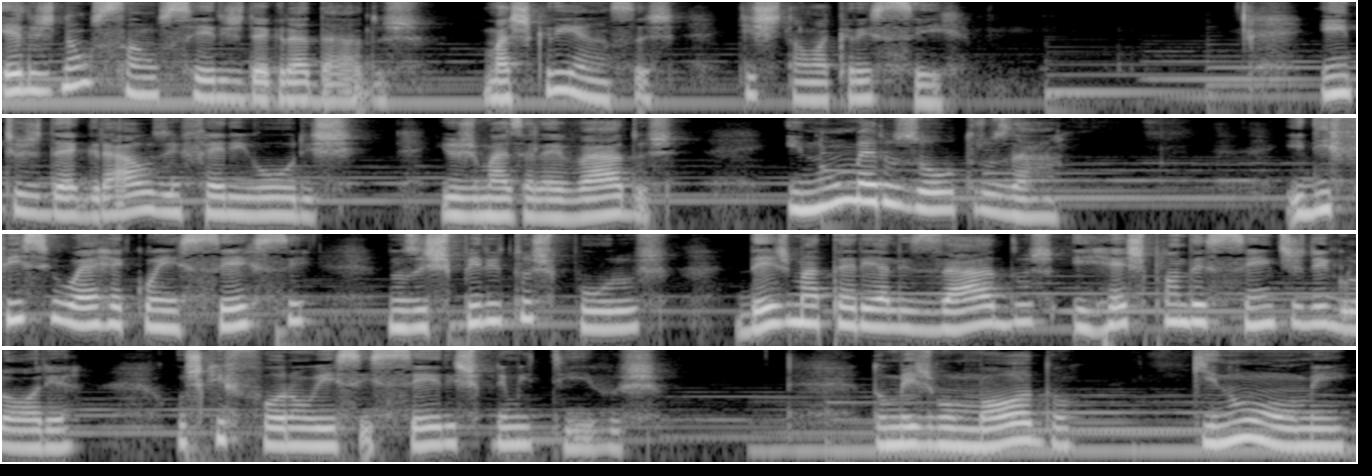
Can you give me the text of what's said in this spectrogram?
eles não são seres degradados, mas crianças que estão a crescer. Entre os degraus inferiores e os mais elevados, inúmeros outros há. E difícil é reconhecer-se nos espíritos puros, desmaterializados e resplandecentes de glória, os que foram esses seres primitivos. Do mesmo modo que no homem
